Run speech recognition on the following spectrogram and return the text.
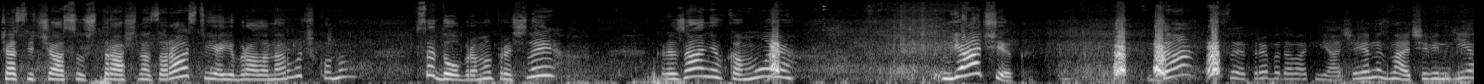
час від часу страшно зарасти, я її брала на ручку. Ну, все добре, ми прийшли. Крижанівка, море. М'ячик? Да? Все, треба давати м'яч. Я не знаю, чи він є.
